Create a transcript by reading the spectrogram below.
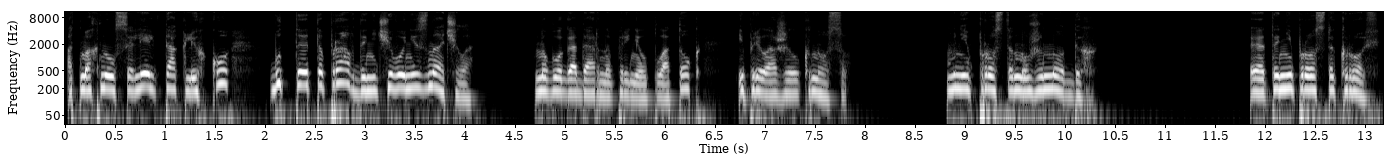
Отмахнулся Лель так легко, будто это правда ничего не значило, но благодарно принял платок и приложил к носу. «Мне просто нужен отдых». «Это не просто кровь».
